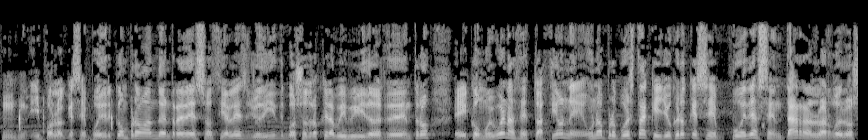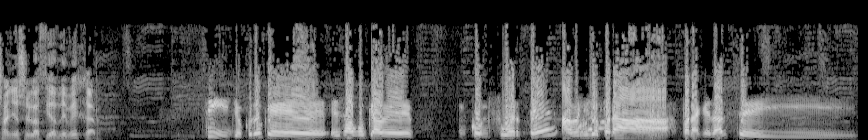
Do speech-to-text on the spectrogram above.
Y por lo que se puede ir comprobando en redes sociales, Judith, vosotros que lo habéis vivido desde dentro, eh, con muy buena aceptación, eh, una propuesta que yo creo que se puede asentar a lo largo de los años en la ciudad de Béjar. Sí, yo creo que es algo que con suerte ha venido para, para quedarse y,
